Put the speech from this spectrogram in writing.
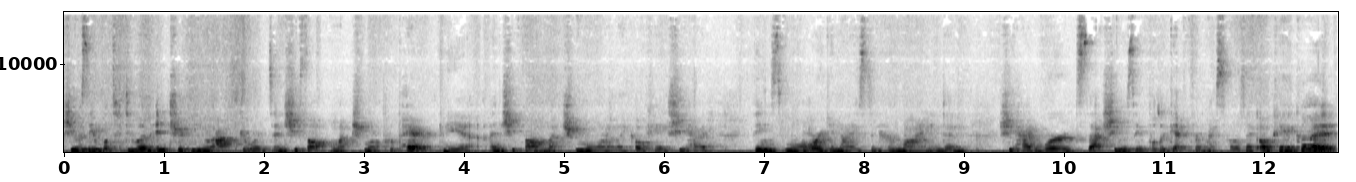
she was able to do an interview afterwards and she felt much more prepared Yeah. and she felt much more like okay, she had things more organized in her mind and she had words that she was able to get from. So I was like, okay, good.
